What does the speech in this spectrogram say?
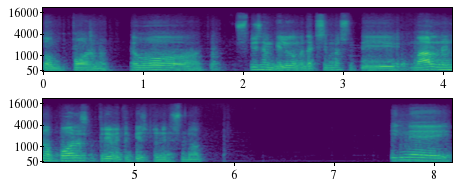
τον πόνο. Εγώ το συζητήσαμε και λίγο μεταξύ μας ότι μάλλον είναι ο πόνος που κρύβεται πίσω από τον εθισμό. Είναι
